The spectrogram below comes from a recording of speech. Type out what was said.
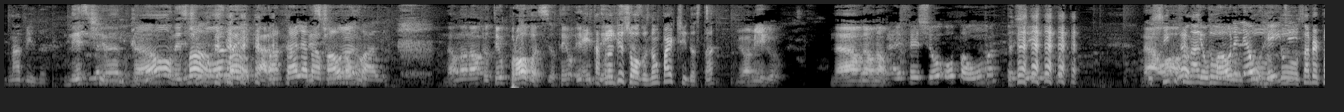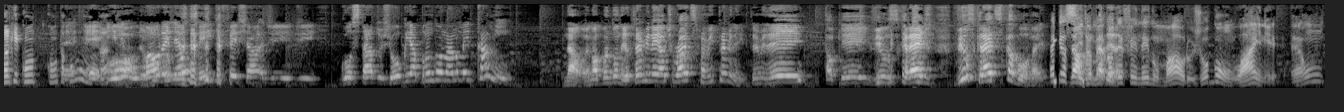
Na vida. neste ano. Não, neste Mano, um ano aí, não, cara. batalha Neste naval um não vale. Não, não, não. Eu tenho provas, eu tenho Ele tá falando de evidências. jogos, não partidas, tá? Meu amigo. Não, não, não. Aí fechou, opa, uma, fechei uma. não Os cinco ó, Não, finais porque o do, Mauro, ele é o do- rei do de- Cyberpunk conta, conta É, como um, é, tá? ele- Ó, o Mauro vou- ele é o rei de fechar, de, de gostar do jogo e abandonar no meio do caminho. Não, eu não abandonei. Eu terminei Outriders, pra mim terminei. Terminei, tá ok, vi os créditos. vi os créditos, acabou, velho. É que assim, não, também agora defendendo o Mauro, o jogo online é um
